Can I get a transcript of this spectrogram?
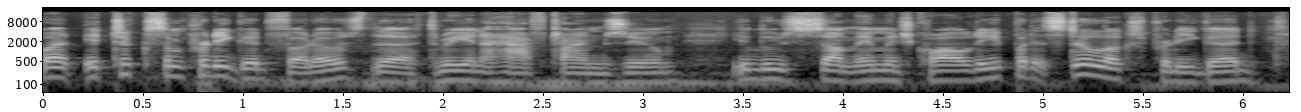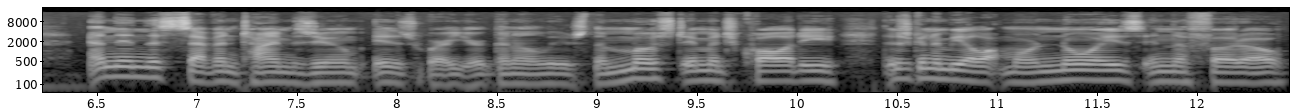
but it took some pretty good photos, the three and a half times zoom. You lose some image quality, but it still looks pretty good. And then the seven times zoom is where you're going to lose the most image quality. There's going to be a lot more noise in the photo,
